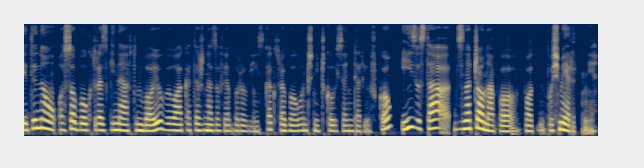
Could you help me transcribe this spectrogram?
Jedyną osobą, która zginęła w tym boju była Katarzyna Zofia Borowińska, która była łączniczką i sanitariuszką i została odznaczona po, po, pośmiertnie.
